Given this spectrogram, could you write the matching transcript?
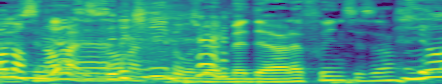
ouais, non, c'est normal, c'est l'équilibre. Tu vas le mettre derrière la fouine, c'est ça Non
